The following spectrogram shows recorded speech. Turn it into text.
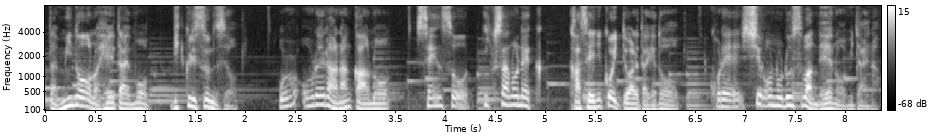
だから美濃の兵隊もびっくりするんですよ。俺らなんかあの戦争戦のね火星に来いって言われたけどこれ城の留守番でええのみたいな。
